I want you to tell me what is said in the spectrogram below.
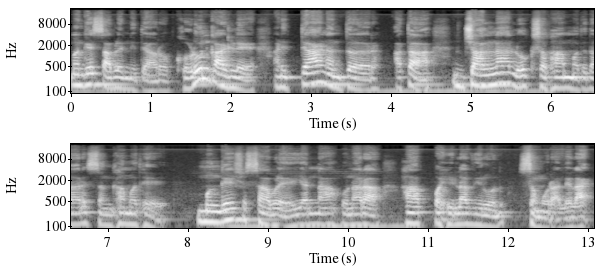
मंगेश साबळेंनी ते आरोप खोडून काढले आणि त्यानंतर आता जालना लोकसभा मतदारसंघामध्ये मंगेश साबळे यांना होणारा हा पहिला विरोध समोर आलेला आहे.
